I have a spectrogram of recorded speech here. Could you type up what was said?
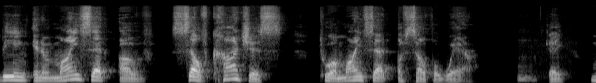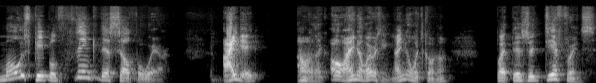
being in a mindset of self conscious to a mindset of self aware. Mm. Okay. Most people think they're self aware. I did. I was like, oh, I know everything. I know what's going on. But there's a difference.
